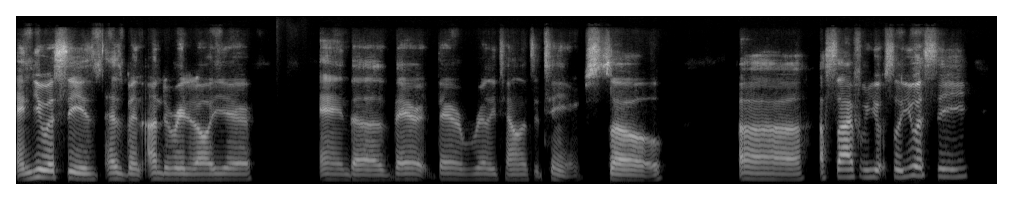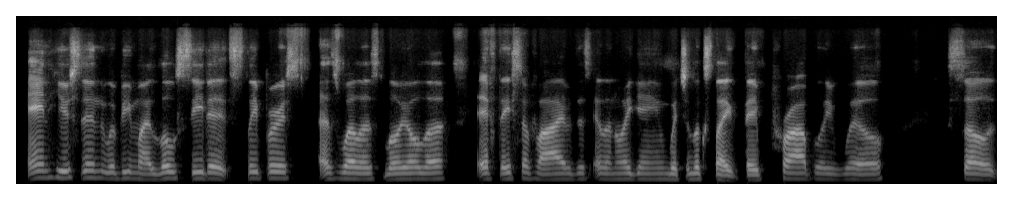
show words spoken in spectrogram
and USC is, has been underrated all year, and uh, they're they're really talented team. So, uh, aside from you, so USC and Houston would be my low seeded sleepers, as well as Loyola if they survive this Illinois game, which looks like they probably will. So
